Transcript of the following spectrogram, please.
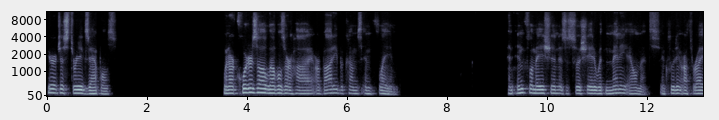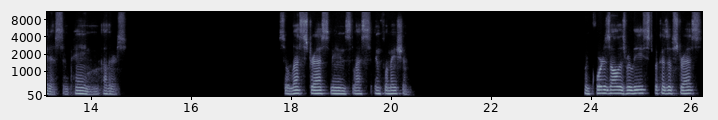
Here are just three examples. When our cortisol levels are high, our body becomes inflamed. And inflammation is associated with many ailments, including arthritis and pain and others. So, less stress means less inflammation. When cortisol is released because of stress,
